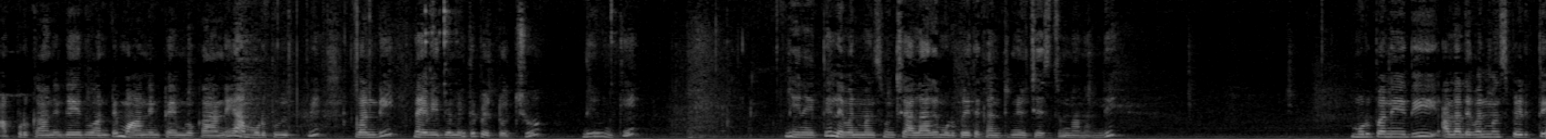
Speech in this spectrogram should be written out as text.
అప్పుడు కానీ లేదు అంటే మార్నింగ్ టైంలో కానీ ఆ ముడుపు విప్పి వండి నైవేద్యం అయితే పెట్టొచ్చు దేవునికి. నేనైతే లెవెన్ మంత్స్ నుంచి అలాగే ముడుపు అయితే కంటిన్యూ చేస్తున్నానండి. ముడుపు అనేది అలా లెవెన్ మంత్స్ పెడితే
